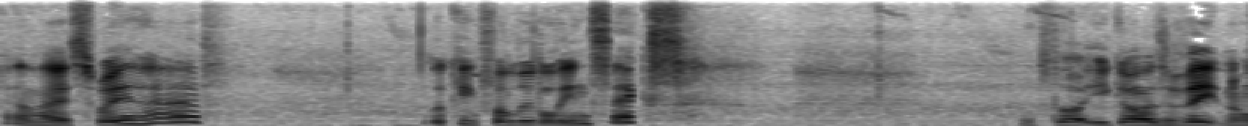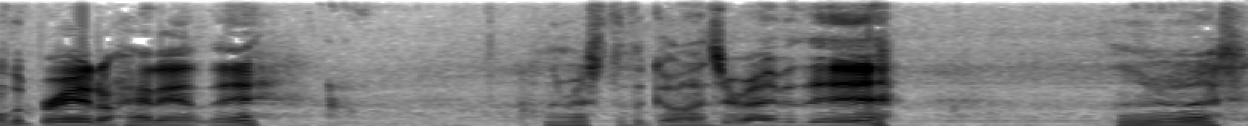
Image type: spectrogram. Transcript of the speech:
Hello, sweetheart. Looking for little insects? Looks like you guys have eaten all the bread I had out there. The rest of the guys are over there. Alright.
